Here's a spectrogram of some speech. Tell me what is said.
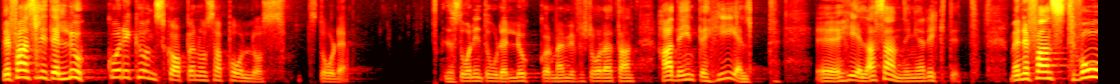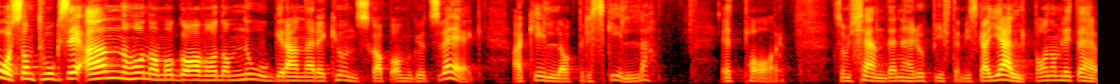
Det fanns lite luckor i kunskapen hos Apollos, står det. Det står inte ordet luckor, men vi förstår att han hade inte helt eh, Eh, hela sanningen riktigt. Men det fanns två som tog sig an honom och gav honom noggrannare kunskap om Guds väg. Akilla och Priskilla, ett par som kände den här uppgiften. Vi ska hjälpa honom lite här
